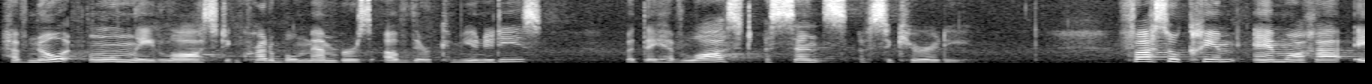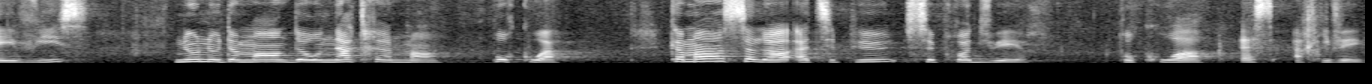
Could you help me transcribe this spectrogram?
have not only lost incredible members of their communities, but they have lost a sense of security. Face au crime immoral et vice, nous nous demandons naturellement pourquoi. Comment cela a-t-il pu se produire? Pourquoi est-ce arrivé?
